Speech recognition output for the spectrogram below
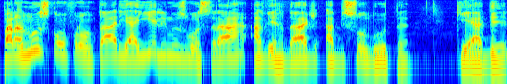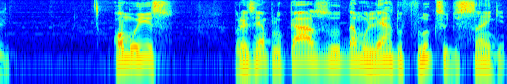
Para nos confrontar e aí ele nos mostrar a verdade absoluta, que é a dele. Como isso? Por exemplo, o caso da mulher do fluxo de sangue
